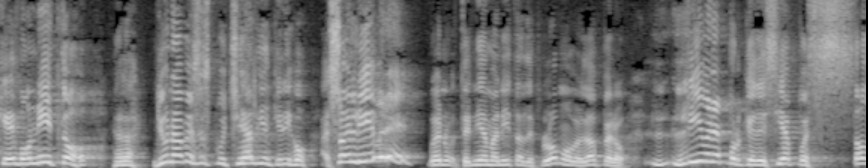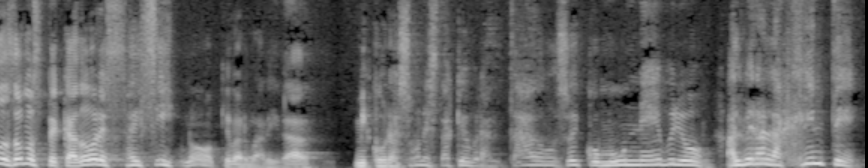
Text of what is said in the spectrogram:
Qué bonito. Yo una vez escuché a alguien que dijo, soy libre. Bueno, tenía manita de plomo, ¿verdad? Pero libre porque decía, pues todos somos pecadores. Ay, sí. No, qué barbaridad. Mi corazón está quebrantado. Soy como un ebrio al ver a la gente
